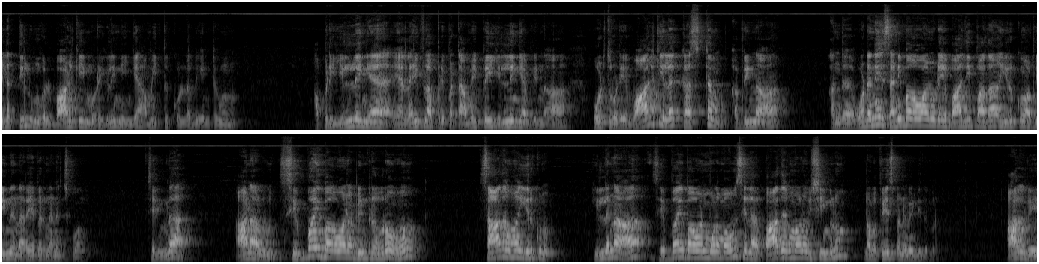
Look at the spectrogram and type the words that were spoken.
இடத்தில் உங்கள் வாழ்க்கை முறைகளை நீங்கள் அமைத்து கொள்ள வேண்டும். அப்படி இல்லைங்க. என் லைஃப்பில் அப்படிப்பட்ட அமைப்பே இல்லைங்க அப்படின்னா ஒருத்தருடைய வாழ்க்கையில் கஷ்டம் அப்படின்னா அந்த உடனே சனி பகவானுடைய பாதிப்பாக தான் இருக்கும் அப்படின்னு நிறைய பேர் நினச்சிக்குவாங்க. சரிங்களா? ஆனாலும் செவ்வாய் பகவான் அப்படின்றவரும் சாதகமாக இருக்கணும். இல்லைன்னா செவ்வாய் பகவான் மூலமாகவும் சில பாதகமான விஷயங்களும் நம்ம ஃபேஸ் பண்ண வேண்டியது வரும். ஆகவே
